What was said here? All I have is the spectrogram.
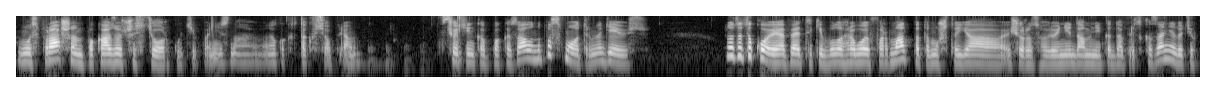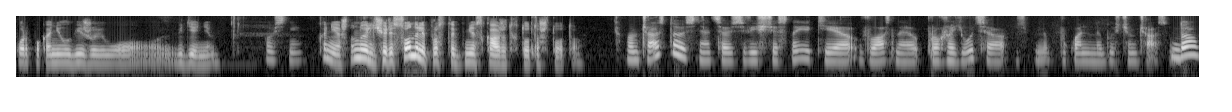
Мы спрашиваем, показывают шестерку, типа, не знаю. Ну, как-то так все прям четенько показала. Ну, посмотрим, надеюсь. Ну, это такой, опять-таки, был игровой формат, потому что я, еще раз говорю, не дам никогда предсказания до тех пор, пока не увижу его видением. У сні. Конечно. Ну, или через сон, или просто мне скажет кто-то что-то. Вам часто сняться ось віщі сни, які власне програються ось буквально найближчим часом? Да,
